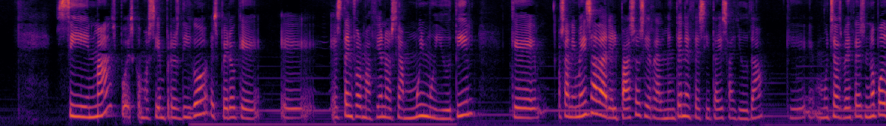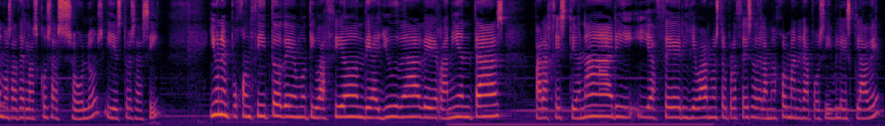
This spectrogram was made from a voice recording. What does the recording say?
Sin más, pues como siempre os digo, espero que eh, esta información os sea muy muy útil, que os animéis a dar el paso si realmente necesitáis ayuda, que muchas veces no podemos hacer las cosas solos y esto es así. Y un empujoncito de motivación, de ayuda, de herramientas, para gestionar y, hacer y llevar nuestro proceso de la mejor manera posible es clave.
